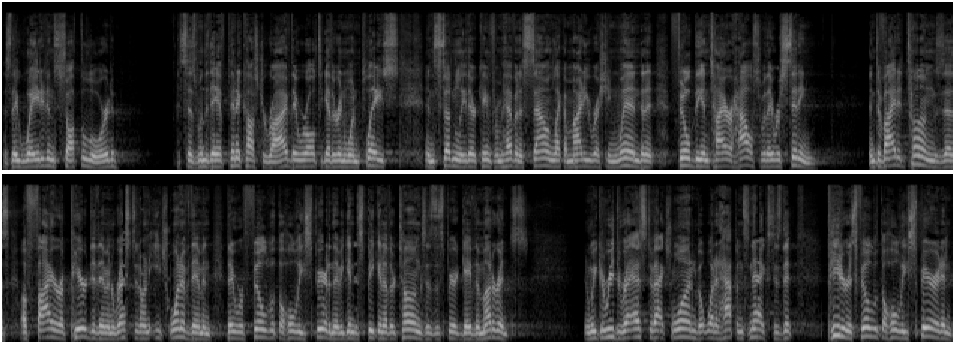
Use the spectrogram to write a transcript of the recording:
As they waited and sought the Lord, it says, when the day of Pentecost arrived, they were all together in one place, and suddenly there came from heaven a sound like a mighty rushing wind, and it filled the entire house where they were sitting. And divided tongues as a fire appeared to them and rested on each one of them, and they were filled with the Holy Spirit, and they began to speak in other tongues as the Spirit gave them utterance. And we could read the rest of Acts 1, but what happens next is that Peter is filled with the Holy Spirit, and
